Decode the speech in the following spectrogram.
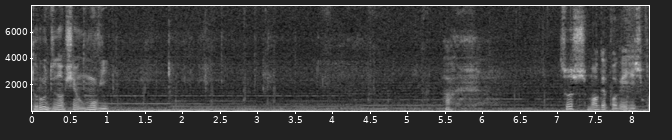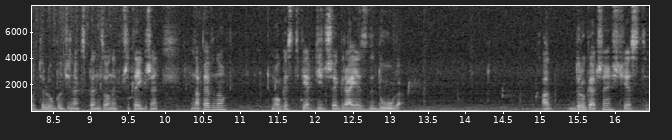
Trudno się mówi. Ach. Cóż mogę powiedzieć po tylu godzinach spędzonych przy tej grze? Na pewno mogę stwierdzić, że gra jest długa. A druga część jest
